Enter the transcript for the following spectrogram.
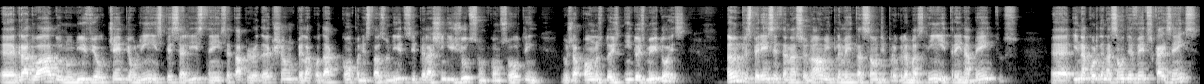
é, graduado no nível Champion Lean, especialista em Setup Reduction pela Kodak Company nos Estados Unidos e pela Shingijutsu Consulting no Japão dois, em 2002. Ampla experiência internacional em implementação de programas Lean e treinamentos é, e na coordenação de eventos Kaizens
